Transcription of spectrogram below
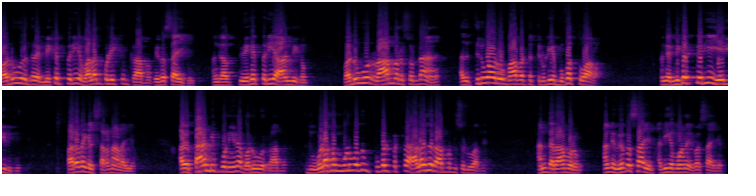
வடுவூருங்கிற மிகப்பெரிய வளம் கொளிக்கும் கிராமம் விவசாயிகள். அங்க மிகப்பெரிய ஆன்மீகம். வடுவூர் ராமர் சொன்னா அது திருவாரூர் மாவட்டத்தினுடைய முகத்துவாரம். அங்க மிகப்பெரிய ஏரி இருக்கு. பறவைகள் சரணாலயம். அதை தாண்டி போனீங்கன்னா வடுவூர் ராமர். இது உலகம் முழுவதும் புகழ்பெற்ற அழகு ராமர்னு சொல்லுவாங்க. அந்த ராமரும் அங்க விவசாயம் அதிகமான விவசாயம்.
